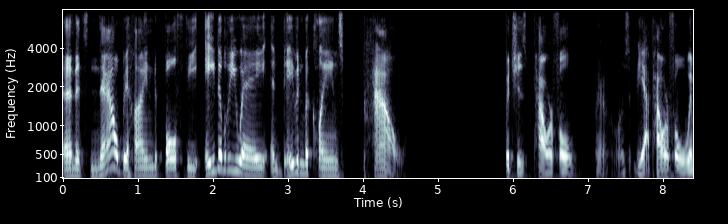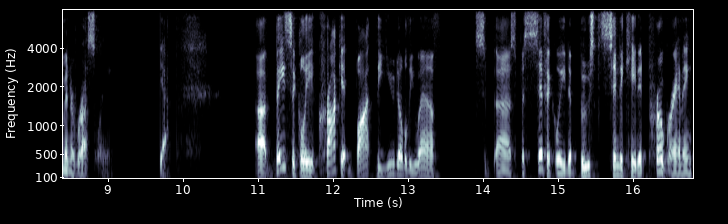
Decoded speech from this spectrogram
And it's now behind both the AWA and David McLane's POW, which is powerful. uh, was it? Yeah, powerful women of wrestling. Yeah. Uh, basically, Crockett bought the UWF uh, specifically to boost syndicated programming,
